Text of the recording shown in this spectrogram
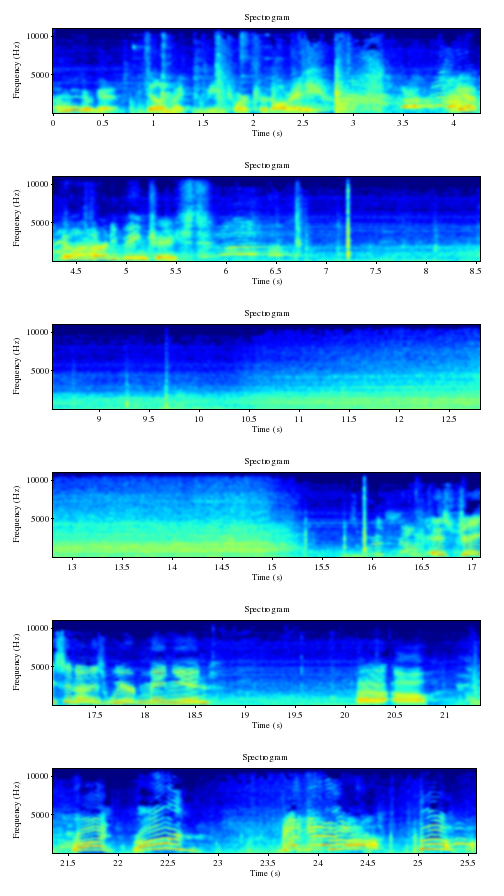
I'm gonna go get him. Dylan might be being tortured already. Yep, Dylan's already being chased. So where's the ground? It's Jason and his weird minion. Uh oh. Run! Run! Get Ah! Ah!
